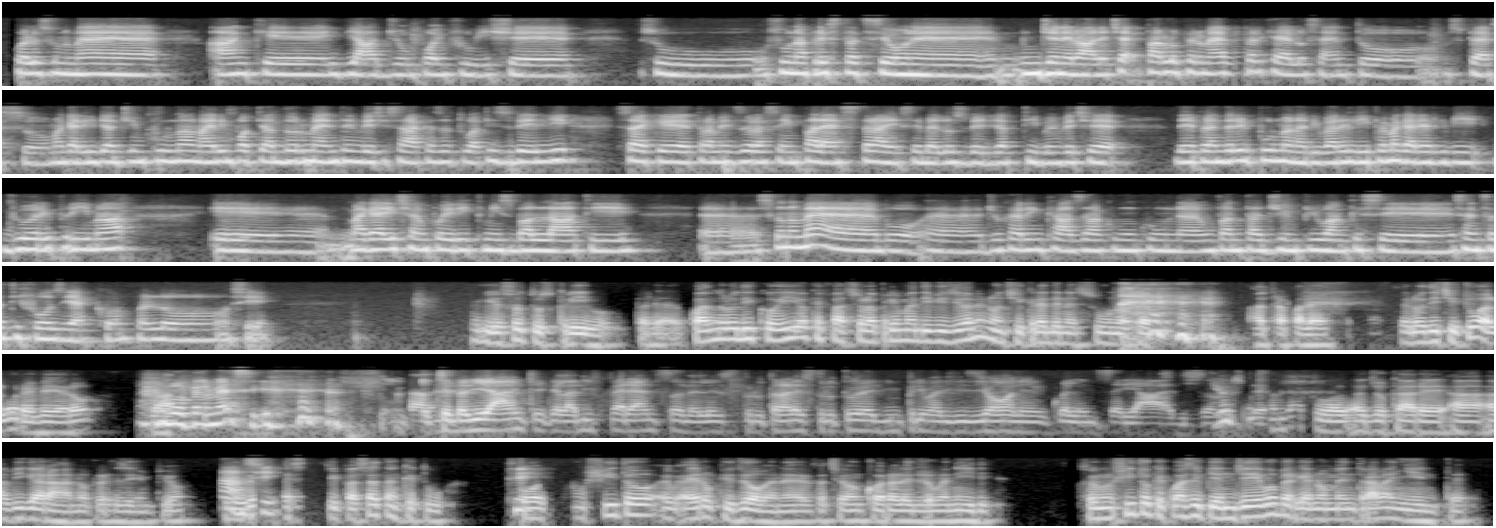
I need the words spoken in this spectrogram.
quello secondo me anche il viaggio un po' influisce su, su, una prestazione in generale. Cioè, parlo per me perché lo sento spesso. Magari il viaggio in pullman, magari un po' ti addormenta, invece sai a casa tua ti svegli, sai che tra mezz'ora sei in palestra e sei bello sveglio, attivo. Invece devi prendere il pullman, arrivare lì, poi magari arrivi due ore prima e magari c'è un po' i ritmi sballati. Eh, secondo me, boh, eh, giocare in casa ha comunque un, un vantaggio in più, anche se senza tifosi, ecco, quello sì. Io sottoscrivo, quando lo dico io che faccio la prima divisione non ci crede nessuno per altra palestra. Se lo dici tu allora è vero. Boh, per me sì. C'è da dire anche che la differenza stru- tra le strutture in prima divisione e quelle in Serie A Io sono andato a, giocare a, a, Vigarano, per esempio. Ah, sì. Sei passata anche tu. Sì. Poi sono uscito, ero più giovane, facevo ancora le giovanili. Sono uscito che quasi piangevo perché non mi entrava niente.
